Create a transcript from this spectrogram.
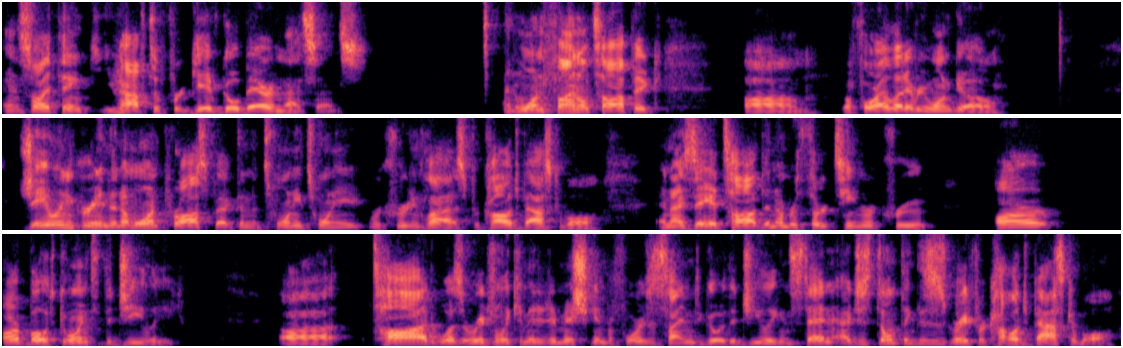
And so I think you have to forgive Gobert in that sense. And one final topic um, before I let everyone go Jalen Green, the number one prospect in the 2020 recruiting class for college basketball, and Isaiah Todd, the number 13 recruit, are, are both going to the G League. Uh, Todd was originally committed to Michigan before deciding to go to the G League instead. And I just don't think this is great for college basketball.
